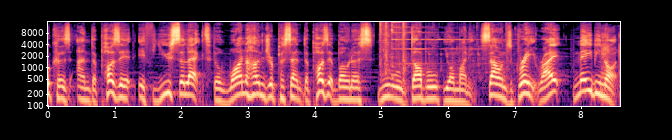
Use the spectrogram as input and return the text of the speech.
brokers and deposit, if you select the 100% deposit bonus, you will double your money. Sounds great, right? Maybe not.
